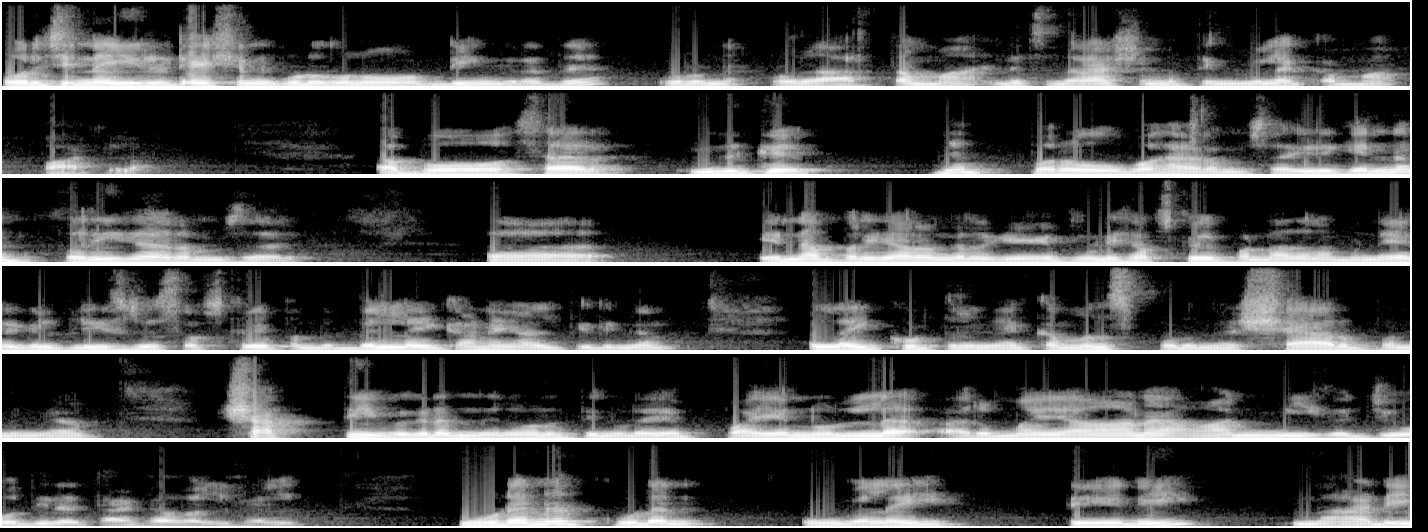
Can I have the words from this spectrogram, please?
ஒரு சின்ன இரிட்டேஷன் கொடுக்கணும் அப்படிங்கிறது ஒரு ஒரு அர்த்தமா இந்த சந்திராசிரமத்தின் விளக்கமா பார்க்கலாம். அப்போ சார் இதுக்கு என்ன பரவ உபகாரம் சார் இதுக்கு என்ன பரிகாரம் சார் என்ன பரிகாரங்கிறது கேட்கறதுக்கு முன்னாடி சப்ஸ்கிரைப் பண்ணாத நம்ம நேர்கள் ப்ளீஸ் டூ சப்ஸ்கிரைப் அந்த பெல் ஐக்கானே அழுத்திடுங்க. லைக் கொடுத்துருங்க கமெண்ட்ஸ் போடுங்க ஷேர் பண்ணுங்க. சக்தி விகடன் நிறுவனத்தினுடைய பயனுள்ள அருமையான ஆன்மீக ஜோதிட தகவல்கள் உடனுக்குடன் உங்களை தேடி நாடி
